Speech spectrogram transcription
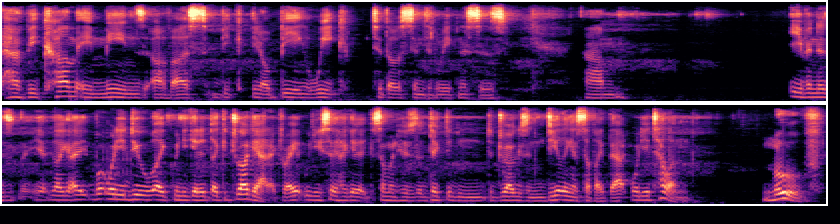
have become a means of us, be, you know, being weak to those sins and weaknesses. Um, even as like, I, what, what, do you do like when you get a, like a drug addict, right? When you say I get someone who's addicted to drugs and dealing and stuff like that, what do you tell them? Move.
